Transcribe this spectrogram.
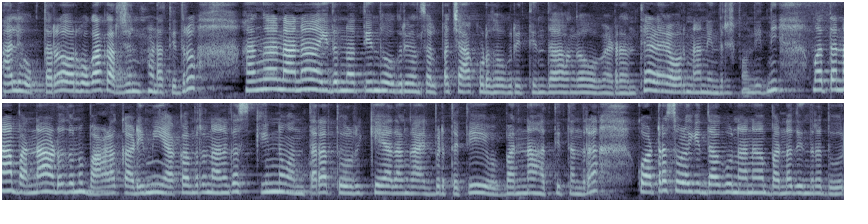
ಅಲ್ಲಿ ಹೋಗ್ತಾರೆ, ಅವ್ರು ಹೋಗಕ್ಕೆ ಅರ್ಜೆಂಟ್ ಮಾಡತ್ತಿದ್ರು. ಹಂಗೆ ನಾನು ಇದನ್ನು ತಿಂದು ಹೋಗ್ರಿ ಒಂದು ಸ್ವಲ್ಪ ಚಾ ಕುಡ್ದು ಹೋಗ್ರಿ, ತಿಂದ ಹಂಗೆ ಹೋಗ್ಬೇಡ್ರಿ ಅಂತೇಳಿ ಅವ್ರು ನಾನು ನಿಂದ್ರಿಸ್ಕೊಂಡಿದ್ನಿ. ಮತ್ತು ನಾ ಬಣ್ಣ ಆಡೋದನ್ನು ಭಾಳ ಕಡಿಮೆ. ಯಾಕಂದ್ರೆ ನನಗೆ ಸ್ಕಿನ್ ಒಂಥರ ತುರಿಕೆ ಆದಂಗೆ ಆಗಿಬಿಡ್ತೈತಿ. ಬಣ್ಣ ಹತ್ತಿತ್ತಂದ್ರೆ ಕ್ವಾರ್ಟರ್ಸ್ ಒಳಗಿದ್ದಾಗೂ ನಾನು ಬಣ್ಣದಿಂದ ದೂರ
